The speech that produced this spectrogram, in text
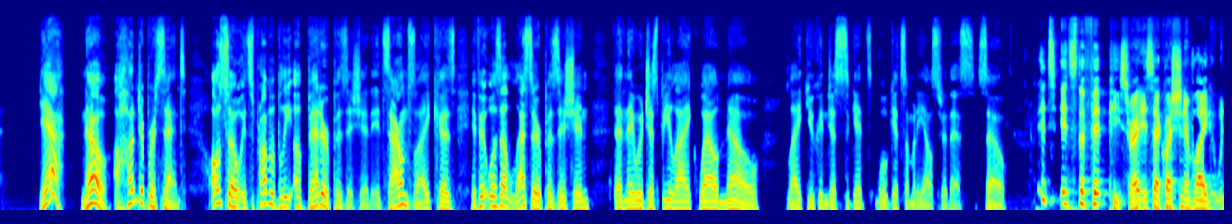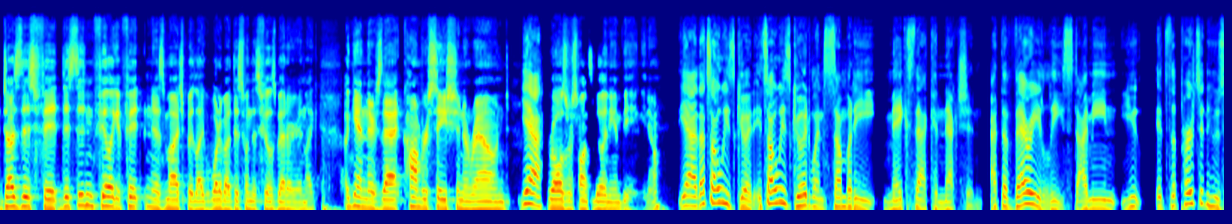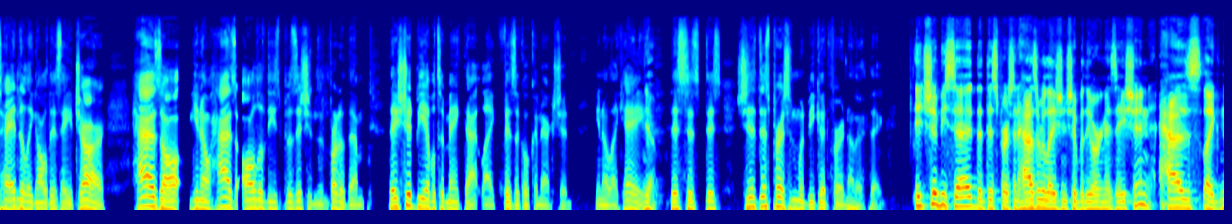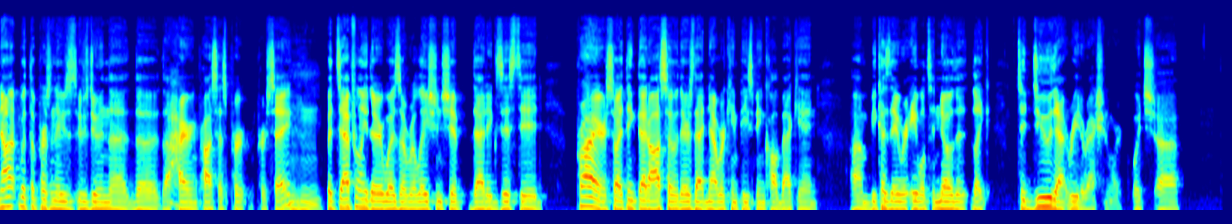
Yeah. No, a hundred percent. Also, it's probably a better position. It sounds like because if it was a lesser position, then they would just be like, "Well, no, like you can just get, we'll get somebody else for this." So It's it's the fit piece, right? It's that question of like, does this fit? This didn't feel like it fit in as much, but like, what about this one? This feels better. And like, again, there's that conversation around yeah, roles, responsibility, and being. You know, yeah, that's always good. It's always good when somebody makes that connection. At the very least, I mean, you it's the person who's handling all this HR has all, you know, has all of these positions in front of them. They should be able to make that like physical connection. You know, like, hey, Yeah. this is this should, this person would be good for another thing. it should be said that this person has a relationship with the organization, has like not with the person who's who's doing the the the hiring process per per se, Mhm. but definitely there was a relationship that existed prior. So I think that also there's that networking piece being called back in um, because they were able to know that like to do that redirection work. Which, uh,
